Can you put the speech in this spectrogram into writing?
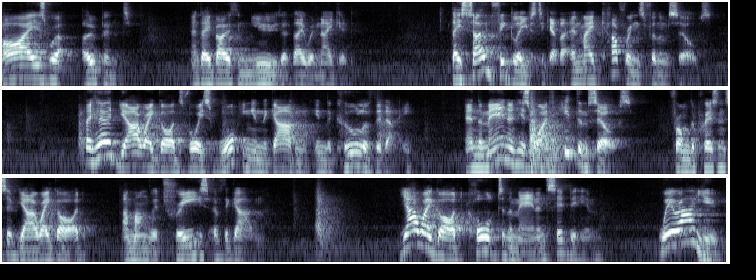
eyes were opened, and they both knew that they were naked. They sewed fig leaves together and made coverings for themselves. They heard Yahweh God's voice walking in the garden in the cool of the day, and the man and his wife hid themselves from the presence of Yahweh God among the trees of the garden. Yahweh God called to the man and said to him, Where are you?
